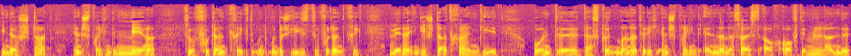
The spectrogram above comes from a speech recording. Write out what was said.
in der Stadt entsprechend mehr zu futtern kriegt und unterschiedliches zu futtern kriegt, wenn er in die Stadt reingeht. Und äh, das könnte man natürlich entsprechend ändern. Das heißt, auch auf dem Lande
